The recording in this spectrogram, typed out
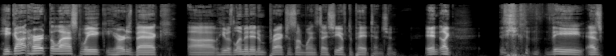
he got hurt the last week. He hurt his back. Uh, he was limited in practice on Wednesday, so you have to pay attention. And like the as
